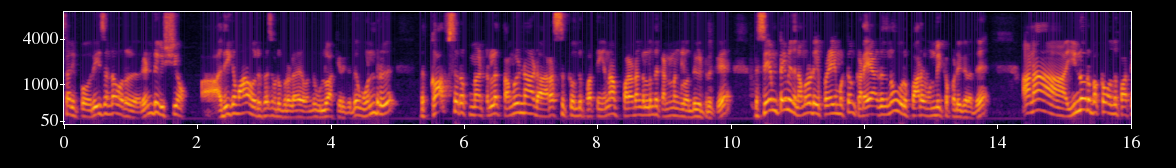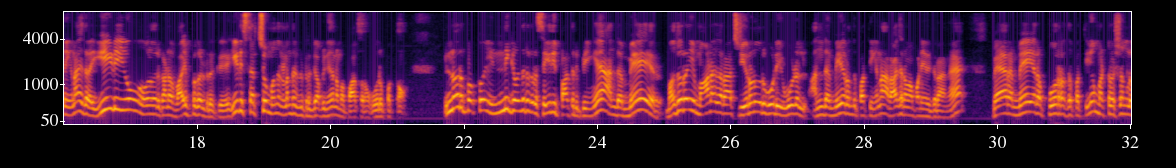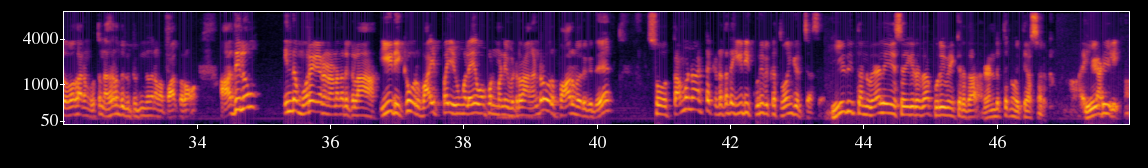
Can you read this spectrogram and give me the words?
சார் இப்போ ரீசெண்டாக ஒரு ரெண்டு விஷயம் அதிகமான ஒரு பேசப்பட்ட பொருளை வந்து உருவாக்கி இருக்குது ஒன்று இந்த காஃப் சிரப் மேட்டரில் தமிழ்நாடு அரசுக்கு வந்து பார்த்தீங்கன்னா பல இடங்கள்லேருந்து கண்டனங்கள் வந்துகிட்டு இருக்கு. த சேம் டைம் இது நம்மளுடைய பிழை மட்டும் கிடையாதுன்னு ஒரு பார்வை முன்வைக்கப்படுகிறது. ஆனால் இன்னொரு பக்கம் வந்து பார்த்தீங்கன்னா இதில் ஈடியும் வருவதற்கான வாய்ப்புகள் இருக்கு. ஈடி சர்ச்சும் வந்து நடந்துகிட்டு இருக்கு அப்படிங்கிறத நம்ம பார்க்குறோம் ஒரு பக்கம். இன்னொரு பக்கம் இன்னைக்கு வந்து இருக்கிற செய்தி பார்த்துருப்பீங்க அந்த மேயர் மதுரை மாநகராட்சி இருநூறு கோடி ஊழல் அந்த மேயர் வந்து பார்த்தீங்கன்னா ராஜினாமா பண்ணியிருக்கிறாங்க. வேற மேயரை போடுறத பற்றியும் மற்ற விஷயங்கள் விவகாரம் கொடுத்து நகர்ந்துகிட்டு இருக்குங்கிறத நம்ம பார்க்குறோம். அதிலும் இந்த முறைகேடு நடந்திருக்கலாம். ஈடிக்கு ஒரு வாய்ப்பை இவங்களே ஓப்பன் பண்ணி விடுறாங்கன்ற ஒரு பார்வை இருக்குது. சோ தமிழ்நாட்டை கிட்டத்தட்ட இடி குறிவைக்க துவங்கிருச்சா சார் ஈடி தன் வேலையை செய்கிறதா குறிவைக்கிறதா? ரெண்டுத்துக்கும் வித்தியாசம் இருக்கு.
